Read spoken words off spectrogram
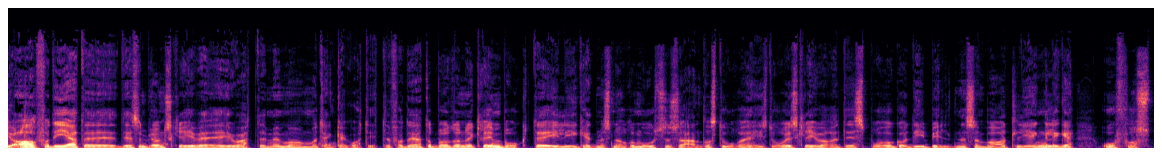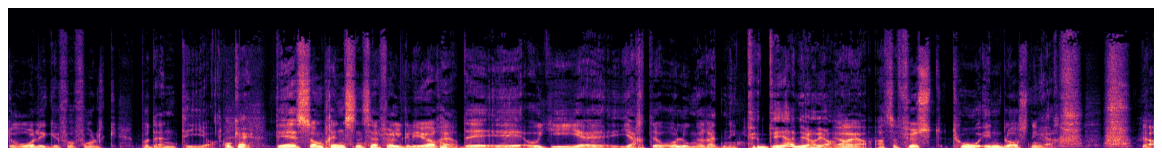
Ja, fordi at det, det som Bjørn skriver er jo at vi må, må tenke godt etter. For det at brødrene Grim brukte, i likhet med Snorre Moses og andre store historieskrivere, det språket og de bildene som var tilgjengelige og forståelige for folk på den tida. Okay. Det som prinsen selvfølgelig gjør her, det er å gi eh, hjerte- og lungeredning. Det er det han gjør, ja. Ja, ja. Altså først to innblåsninger. Ja,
